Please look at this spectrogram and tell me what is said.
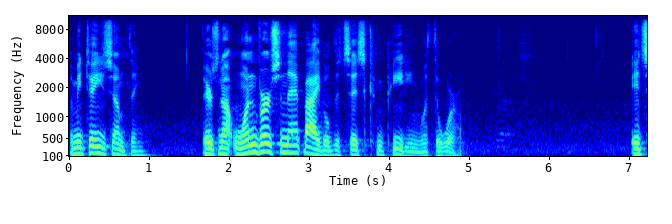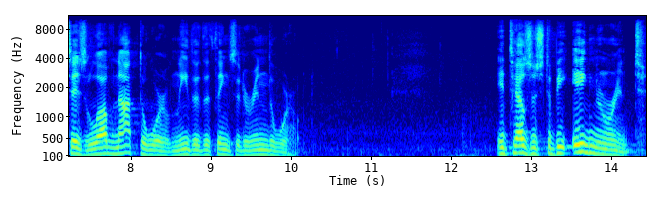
Let me tell you something. There's not one verse in that Bible that says competing with the world. It says, Love not the world, neither the things that are in the world. It tells us to be ignorant.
